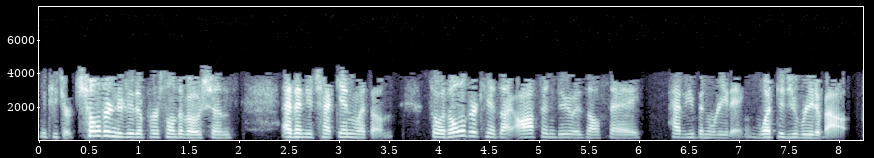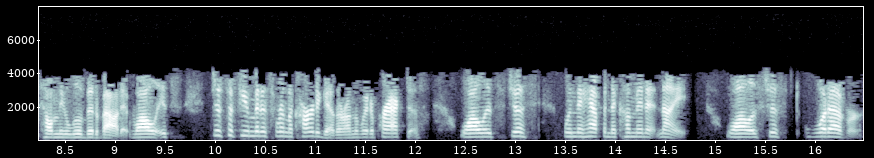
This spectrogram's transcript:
We teach our children to do their personal devotions and then you check in with them. So with older kids, I often do is I'll say, have you been reading? What did you read about? Tell me a little bit about it. While it's just a few minutes we're in the car together on the way to practice. While it's just when they happen to come in at night. While it's just whatever.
